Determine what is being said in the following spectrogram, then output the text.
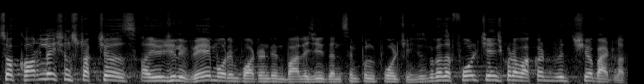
So, correlation structures are usually way more important in biology than simple fold changes, because that fold change could have occurred with sheer bad luck.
